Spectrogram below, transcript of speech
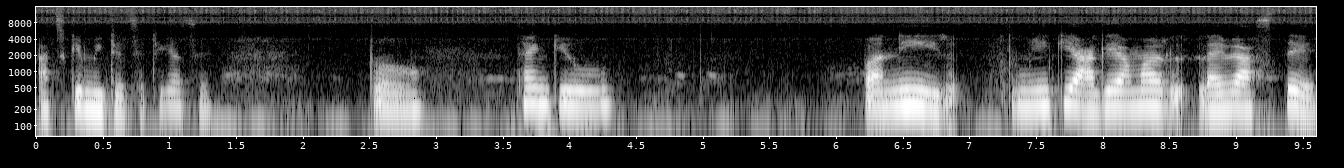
আজকে মিটেছে, ঠিক আছে? তো থ্যাংক ইউ পানির, তুমি কি আগে আমার লাইভে আসতে?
